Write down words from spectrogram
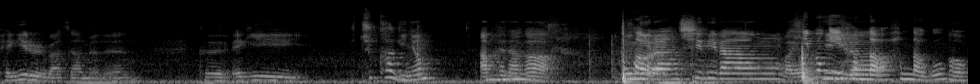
100일을 맞이하면은 그 아기 축하 기념 앞에다가 돈이랑 실이랑 막 희봉이 연필이랑 한다 한다고? 어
